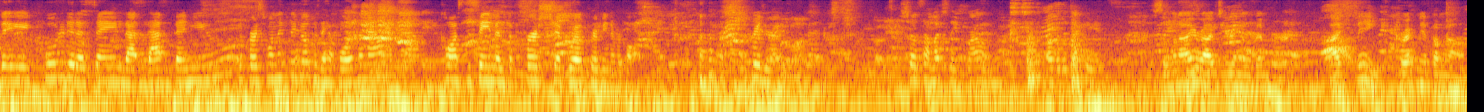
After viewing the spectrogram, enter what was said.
they quoted it as saying that that venue, the first one that they built, because they have four of them now, cost the same as the first ship Royal Caribbean ever bought. Crazy, right? Shows how much they've grown over the decades. So when I arrived here in November, I think, correct me if I'm wrong,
